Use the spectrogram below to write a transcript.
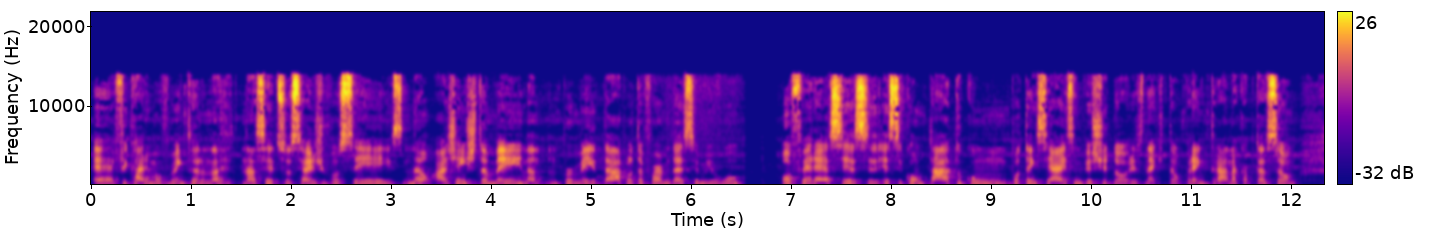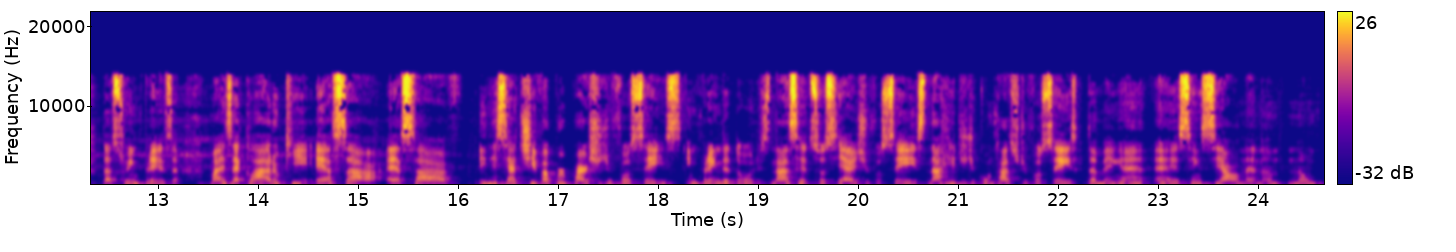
é, ficarem movimentando na, nas redes sociais de vocês. Não, a gente também, na, por meio da plataforma da SMU, oferece esse, esse contato com potenciais investidores, né, que estão para entrar na captação da sua empresa. Mas é claro que essa, essa iniciativa por parte de vocês, empreendedores, nas redes sociais de vocês, na rede de contato de vocês, também é, é essencial, né? Não, não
